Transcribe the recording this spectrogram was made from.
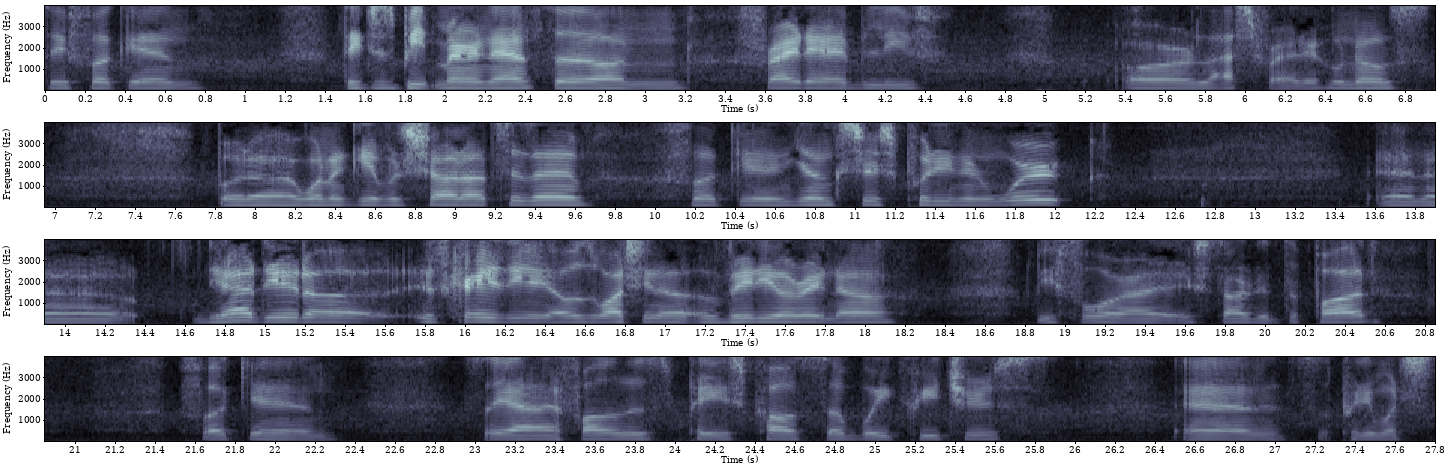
They fucking they just beat Maranatha on Friday, I believe, or last Friday. Who knows? But uh, I want to give a shout out to them. Fucking youngsters putting in work. And uh, yeah, dude, uh, it's crazy. I was watching a, a video right now before I started the pod. Fucking. So yeah, I follow this page called Subway Creatures, and it's pretty much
